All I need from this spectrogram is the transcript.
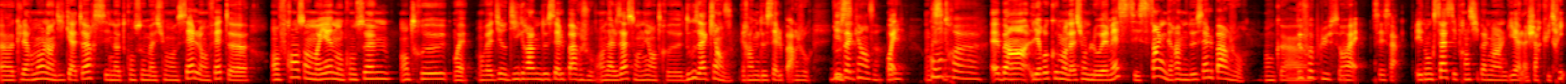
Euh, clairement, l'indicateur, c'est notre consommation en sel. En fait, euh, en France, en moyenne, on consomme entre, ouais, on va dire 10 grammes de sel par jour. En Alsace, on est entre 12 à 15 grammes de sel par jour. 12 à 15 Oui. Contre euh, Eh ben, les recommandations de l'OMS, c'est 5 grammes de sel par jour. Donc euh... deux fois plus. Ouais, c'est ça. Et donc ça, c'est principalement lié à la charcuterie.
